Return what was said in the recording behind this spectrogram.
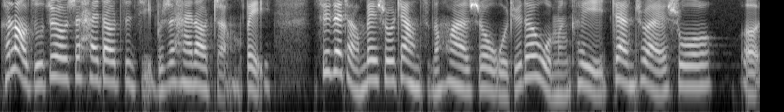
啃老族最后是害到自己，不是害到长辈。所以在长辈说这样子的话的时候，我觉得我们可以站出来说：呃，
